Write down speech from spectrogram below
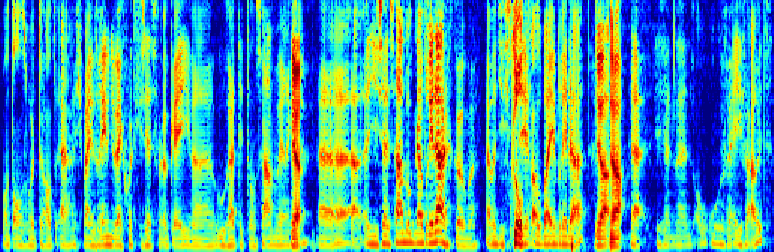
want anders wordt er altijd, ja, als je bij een vreemde weg wordt gezet van oké, maar hoe gaat dit dan samenwerken? Eh, en jullie zijn samen ook naar Breda gekomen. Hè, want Klopt. studeren allebei in Breda. Ja. Ja. Ja, die zijn eh, on- ongeveer even oud.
